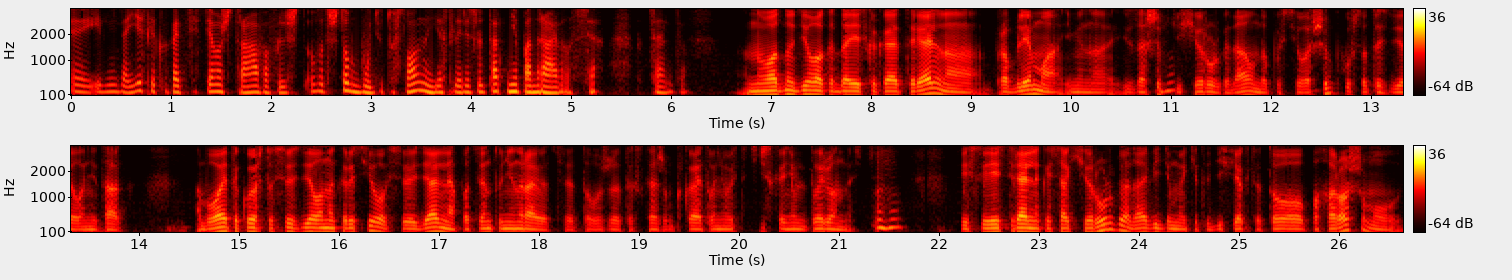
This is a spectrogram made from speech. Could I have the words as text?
Э, Или, не знаю, есть ли какая-то система штрафов, или что, вот что будет, условно, если результат не понравился пациенту? Ну, одно дело, когда есть какая-то реально проблема именно из-за ошибки хирурга, да, он допустил ошибку, что-то сделал не так. А бывает такое, что все сделано красиво, все идеально, а пациенту не нравится. Это уже, так скажем, какая-то у него эстетическая неудовлетворенность. Мгм. Если есть реально косяк хирурга, да, видимые какие-то дефекты, то по-хорошему,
